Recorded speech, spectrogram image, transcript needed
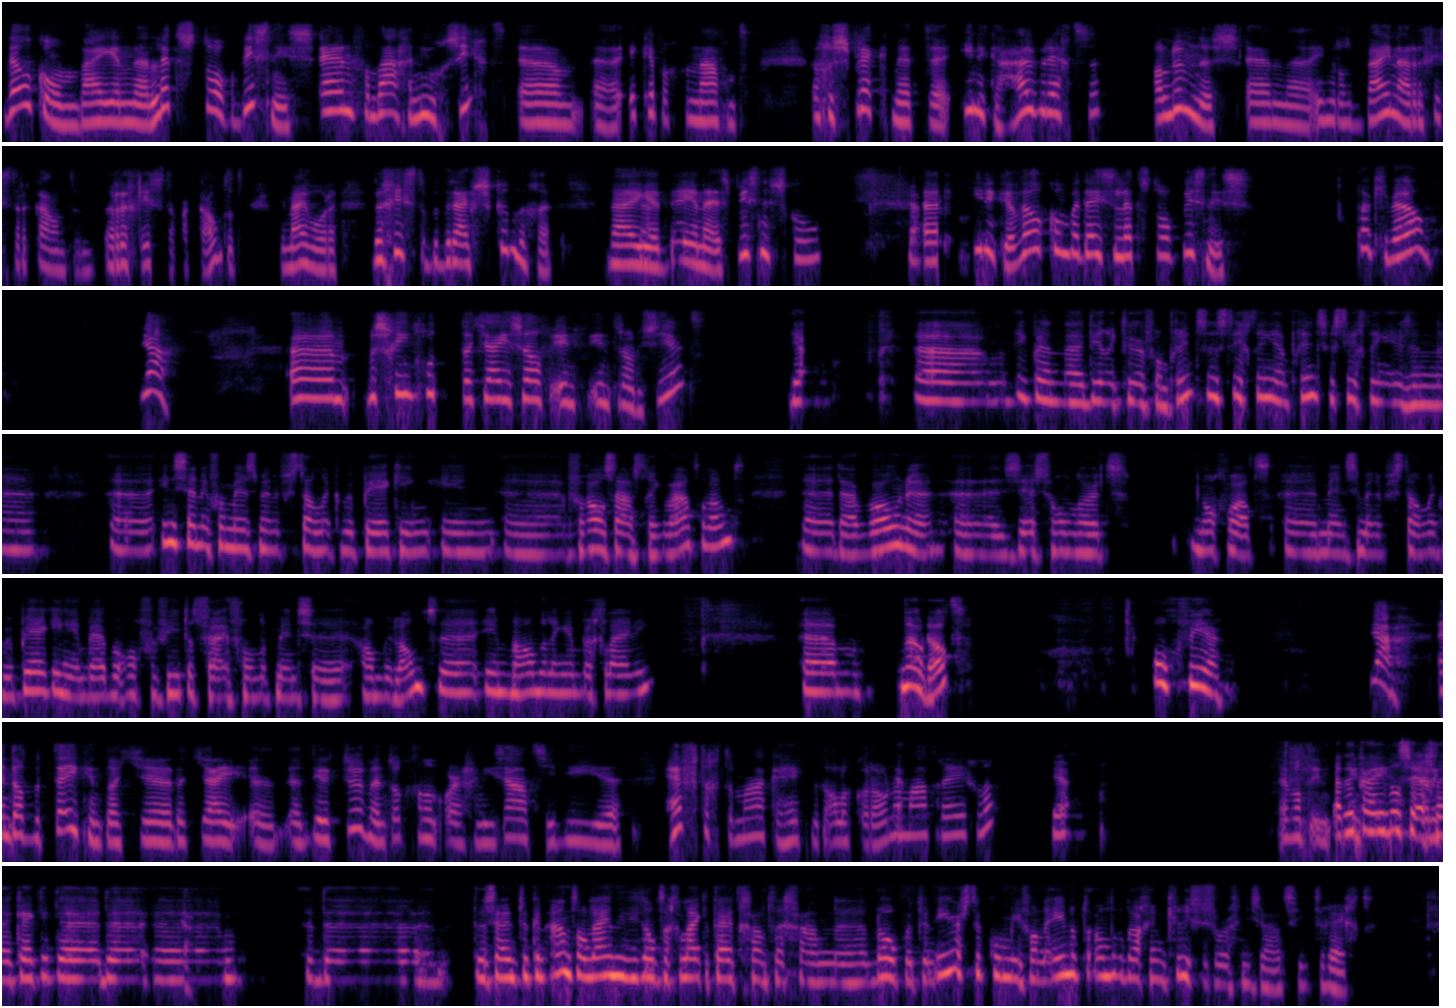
Welkom bij een uh, Let's Talk Business en vandaag een nieuw gezicht. Uh, uh, ik heb vanavond een gesprek met uh, Ineke Huibrechtse, alumnus en inmiddels bijna registeraccountant, registeraccountant, bij mij horen, registerbedrijfskundige bij ja. DNS Business School. Ja. Ineke, welkom bij deze Let's Talk Business. Dankjewel. Ja, ehm, misschien goed dat jij jezelf introduceert. Ja, ik ben uh, directeur van Prinsen Stichting. En Prinsen Stichting is een uh, instelling voor mensen met een verstandelijke beperking in vooral Zaanstreek-Waterland. daar wonen 600 nog wat mensen met een verstandelijke beperking. En we hebben ongeveer 400 tot 500 mensen ambulant in behandeling en begeleiding. Um, nou, dat. Ongeveer. Ja, en dat betekent dat, je, dat jij uh, directeur bent ook van een organisatie die uh, heftig te maken heeft met alle coronamaatregelen. Ja. En want in, ja, dat kan je wel zeggen. Kijk, de, de, uh, de, er zijn natuurlijk een aantal lijnen die dan tegelijkertijd gaan, te gaan lopen. Ten eerste kom je van de een op de andere dag in een crisisorganisatie terecht.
